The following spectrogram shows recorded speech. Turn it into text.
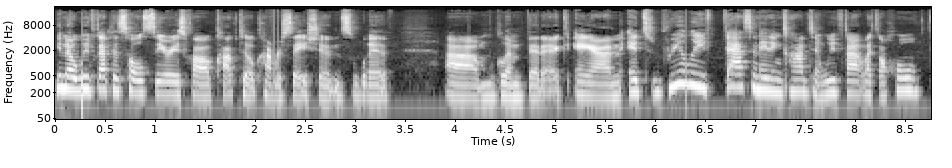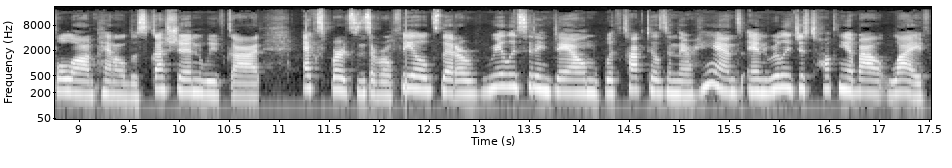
you know, we've got this whole series called Cocktail Conversations with um, Glenfiddich, and it's really fascinating content. We've got like a whole full on panel discussion. We've got experts in several fields that are really sitting down with cocktails in their hands and really just talking about life,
